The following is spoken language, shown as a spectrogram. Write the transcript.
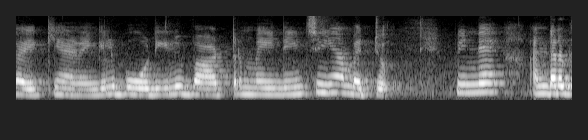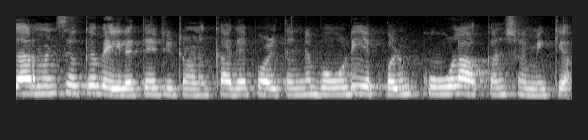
കഴിക്കുകയാണെങ്കിൽ ബോഡിയിൽ വാട്ടർ മെയിന്റെയിൻ ചെയ്യാൻ പറ്റും. പിന്നെ അണ്ടർ ഗാർമെന്റ്സ് ഒക്കെ ഇട്ടിട്ട് ഉണക്കുക. അതേപോലെ തന്നെ ബോഡി എപ്പോഴും കൂളാക്കാൻ ശ്രമിക്കുക.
